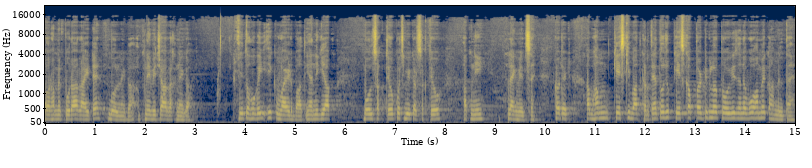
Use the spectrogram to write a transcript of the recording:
और हमें पूरा राइट है बोलने का, अपने विचार रखने का। ये तो हो गई एक वाइड बात, यानी कि आप बोल सकते हो, कुछ भी कर सकते हो, अपनी लैंग्वेज से. गॉट इट अब हम केस की बात करते हैं तो जो केस का पर्टिकुलर प्रोविज़न है, वो हमें कहाँ मिलता है?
